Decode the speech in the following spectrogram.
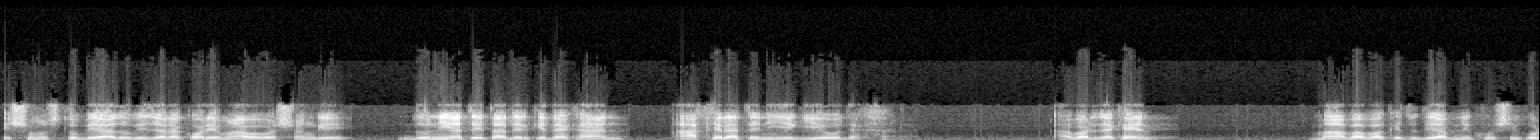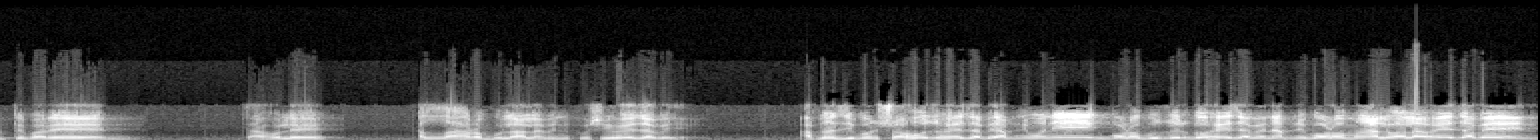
এ সমস্ত বেয়াদবি যারা করে মা বাবার সঙ্গে, দুনিয়াতে তাদেরকে দেখান, আখেরাতে নিয়ে গিয়েও দেখান। আবার দেখেন, মা বাবাকে যদি আপনি খুশি করতে পারেন তাহলে আল্লাহ রব্বুল আলমিন খুশি হয়ে যাবে। আপনার জীবন সহজ হয়ে যাবে, আপনি অনেক বড় বুজুর্গ হয়ে যাবেন, আপনি বড় মালওয়ালা হয়ে যাবেন।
